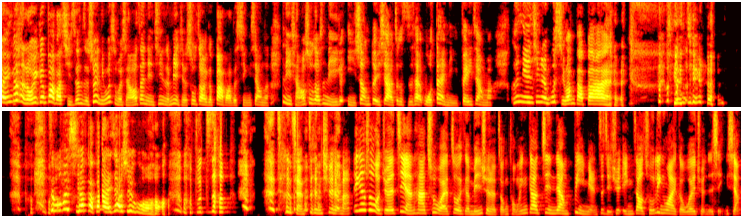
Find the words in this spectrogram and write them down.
人应该很容易跟爸爸起争执，所以你为什么想要在年轻人面前塑造一个爸爸的形象呢？你想要塑造是你一个以上对下的这个姿态，我带你飞这样吗？可是年轻人不喜欢爸爸哎、年轻人怎么会喜欢爸爸来教训我？我不知道这样讲正确吗？应该说，我觉得既然他出来做一个民选的总统，应该要尽量避免自己去营造出另外一个威权的形象。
